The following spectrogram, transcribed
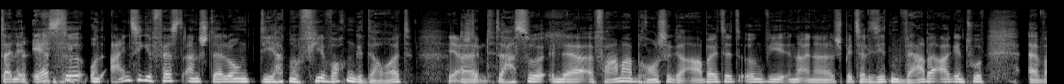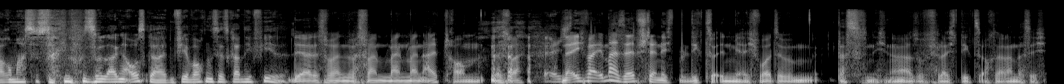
Deine erste und einzige Festanstellung, die hat nur vier Wochen gedauert. Ja, Äh, stimmt. Da hast du in der Pharmabranche gearbeitet, irgendwie in einer spezialisierten Werbeagentur. Äh, warum hast du es dann nur so lange ausgehalten? Vier Wochen ist jetzt gerade nicht viel. Ja, das war, das war mein, mein Albtraum. Das war, na, ich war immer selbstständig, liegt so in mir. Ich wollte ähm, das nicht. Ne? Also vielleicht liegt es auch daran, dass ich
